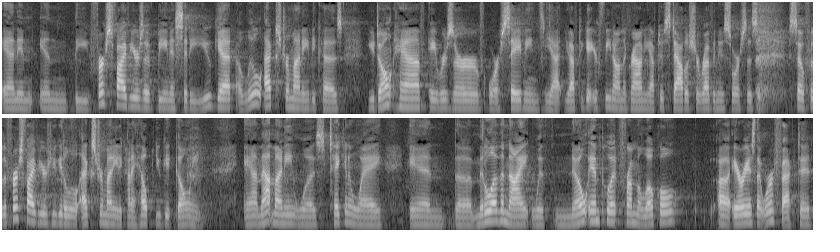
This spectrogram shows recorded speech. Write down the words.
And in, in the first five years of being a city, you get a little extra money because you don't have a reserve or savings yet. You have to get your feet on the ground, you have to establish your revenue sources. So for the first five years, you get a little extra money to kind of help you get going. And that money was taken away in the middle of the night with no input from the local uh, areas that were affected,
